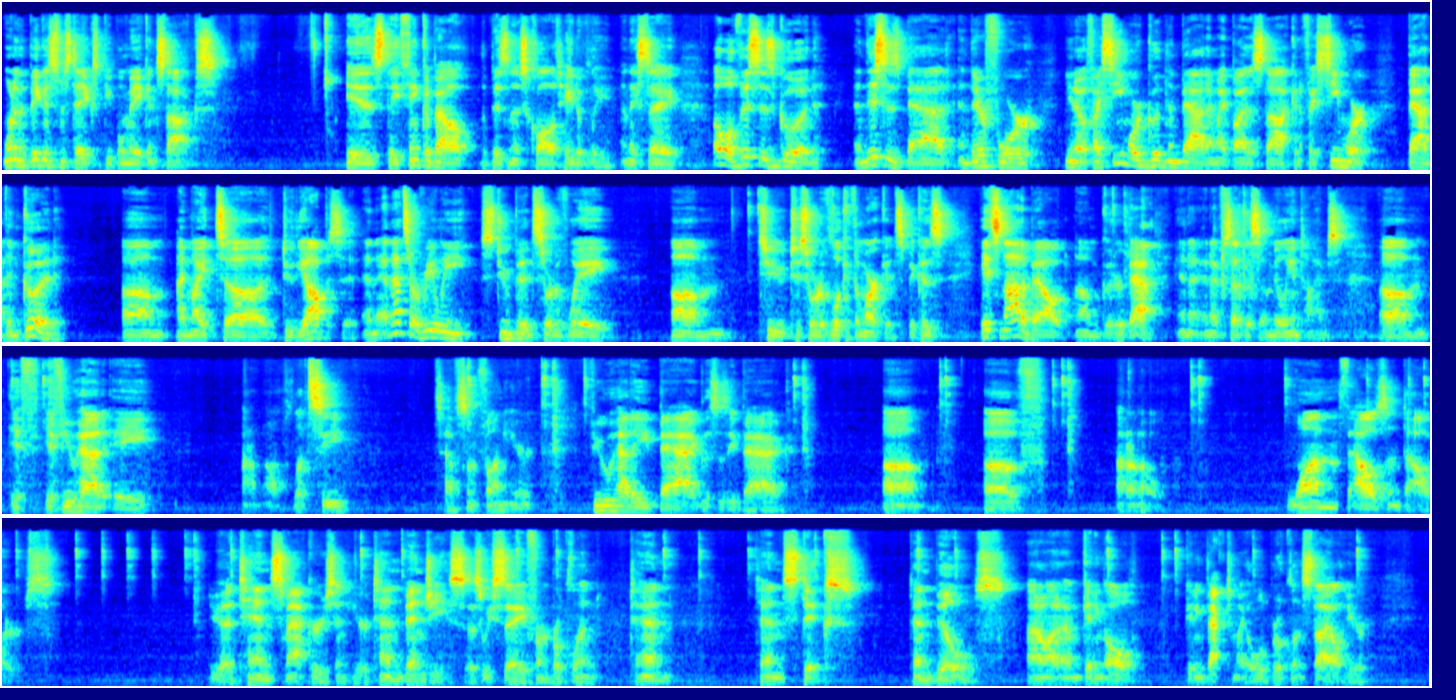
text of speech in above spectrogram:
one of the biggest mistakes people make in stocks is they think about the business qualitatively and they say, oh, well, this is good and this is bad, and therefore, you know, if I see more good than bad, I might buy the stock, and if I see more bad than good, um, I might uh, do the opposite. And, and that's a really stupid sort of way um, to, to sort of look at the markets because it's not about um, good or bad. And, and I've said this a million times. Um, if, if you had a, I don't know, let's see, let's have some fun here. If you had a bag, this is a bag um, of, I don't know, $1,000. You had 10 smackers in here, 10 Benjis, as we say from Brooklyn, 10, 10 sticks, 10 bills. I don't I'm getting all, getting back to my old Brooklyn style here.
